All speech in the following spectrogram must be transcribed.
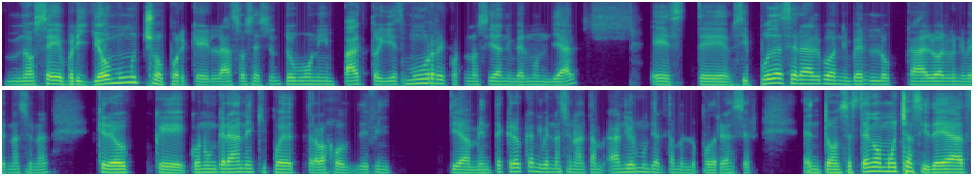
no sé, brilló mucho porque la asociación tuvo un impacto y es muy reconocida a nivel mundial. Este, si pude hacer algo a nivel local o algo a nivel nacional, creo que con un gran equipo de trabajo definitivamente, creo que a nivel nacional, a nivel mundial también lo podría hacer. Entonces, tengo muchas ideas,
